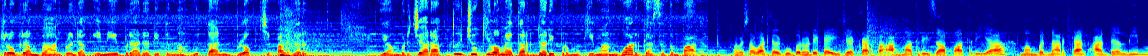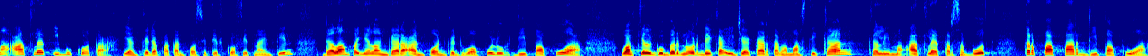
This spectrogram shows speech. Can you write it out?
kg bahan peledak ini berada di tengah hutan Blok Cipager yang berjarak 7 km dari permukiman warga setempat. Pemirsa Wakil Gubernur DKI Jakarta Ahmad Riza Patria membenarkan ada lima atlet ibu kota yang kedapatan positif COVID-19 dalam penyelenggaraan PON ke-20 di Papua. Wakil Gubernur DKI Jakarta memastikan kelima atlet tersebut terpapar di Papua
